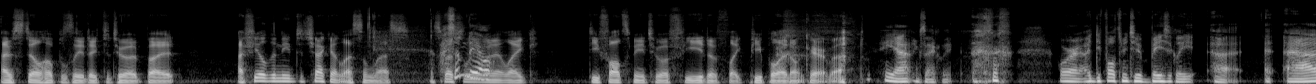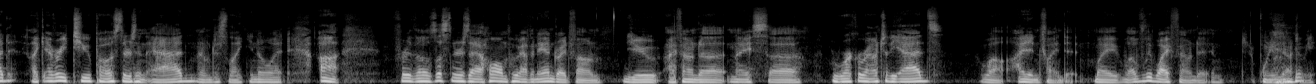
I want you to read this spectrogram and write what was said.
I'm still hopelessly addicted to it, but I feel the need to check it less and less, especially when it like defaults me to a feed of like people I don't care about. Yeah, exactly. or I default me to basically uh, ad. Like every two posts, there's an ad. and I'm just like, you know what? Uh, for those listeners at home who have an Android phone, you, I found a nice uh, workaround to the ads. Well, I didn't find it. My lovely wife found it and pointed it out to me.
